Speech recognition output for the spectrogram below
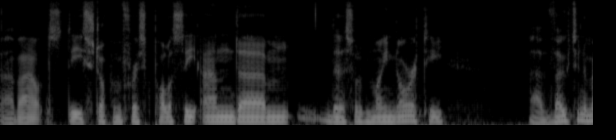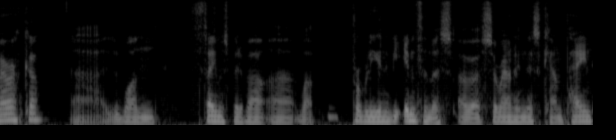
about the stop and frisk policy and um, the sort of minority uh, vote in America. Uh, one famous bit about, uh, well, probably going to be infamous uh, surrounding this campaign.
